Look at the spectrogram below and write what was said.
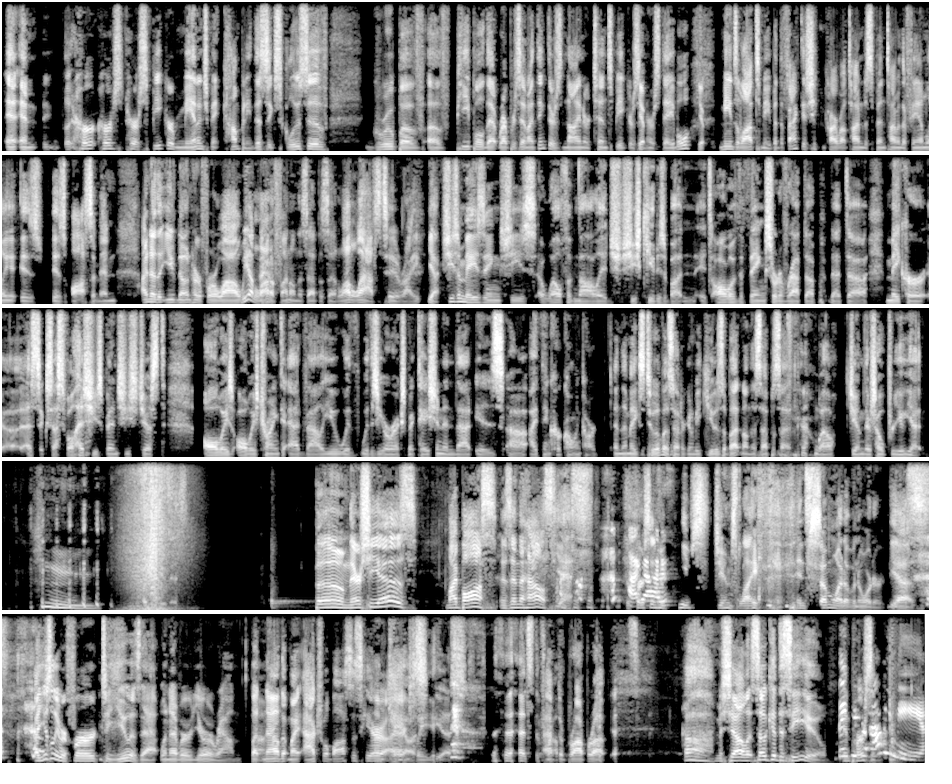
And, and her her her speaker management company, this exclusive group of of people that represent i think there's nine or ten speakers Yep. in her stable Yep. means a lot to me but the fact that she can carve out time to spend time with her family is is awesome and i know that you've known her for a while we had a lot of fun on this episode a lot of laughs too right Yeah, she's amazing. She's a wealth of knowledge. She's cute as a button. It's all of the things sort of wrapped up that uh, make her uh, as successful as she's been. She's just always, always trying to add value with with zero expectation, and that is, uh, I think, her calling card. and that makes two of us that are going to be cute as a button on this episode well, Jim, there's hope for you yet. Hmm. Let's do this. boom there she is my boss is in the house Yes, the Hi, person guys. who keeps Jim's life in somewhat of an order. yes I usually refer to you as that whenever you're around, but Uh. now that my actual boss is here, I'm chaos. actually yes. That's the have to proper up. Ah, Michelle, it's so good to see you Thank in you person. for having me.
